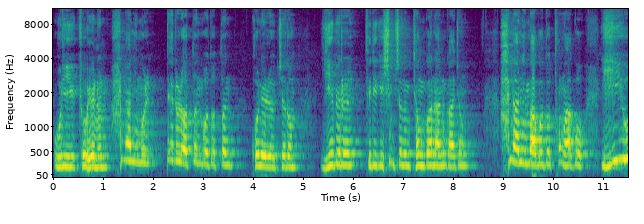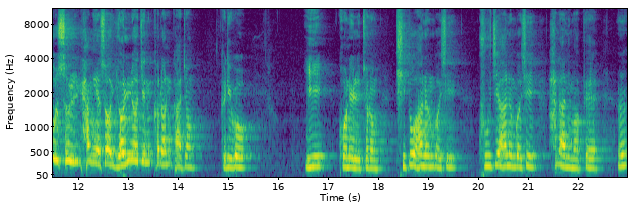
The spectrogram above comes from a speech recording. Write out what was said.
우리 교회는 하나님을 때를 얻던 못 얻던 고넬료처럼 예배를 드리기 힘쓰는 경건한 가정, 하나님하고도 통하고 이웃을 향해서 열려진 그런 가정, 그리고 이 고넬료처럼 기도하는 것이 구제하는 것이 하나님 앞에 어,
